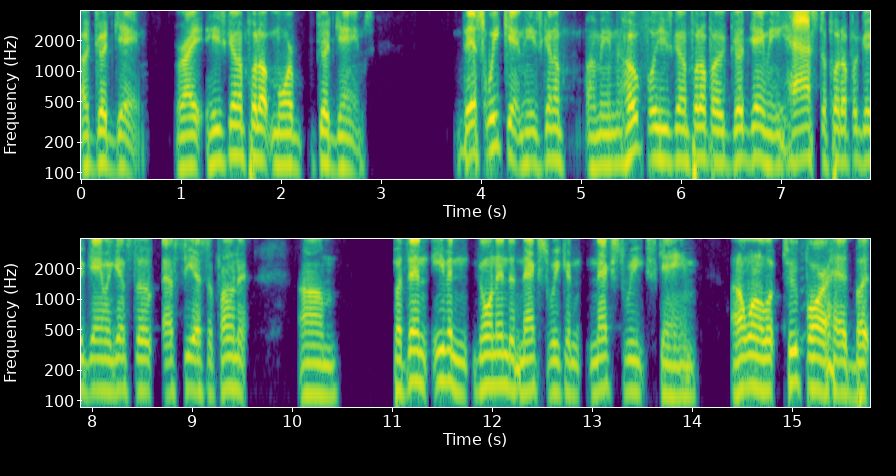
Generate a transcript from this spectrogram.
a good game, right? He's gonna put up more good games this weekend. He's gonna. I mean, hopefully he's gonna put up a good game. He has to put up a good game against the FCS opponent. Um, but then even going into next week and next week's game, I don't want to look too far ahead, but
